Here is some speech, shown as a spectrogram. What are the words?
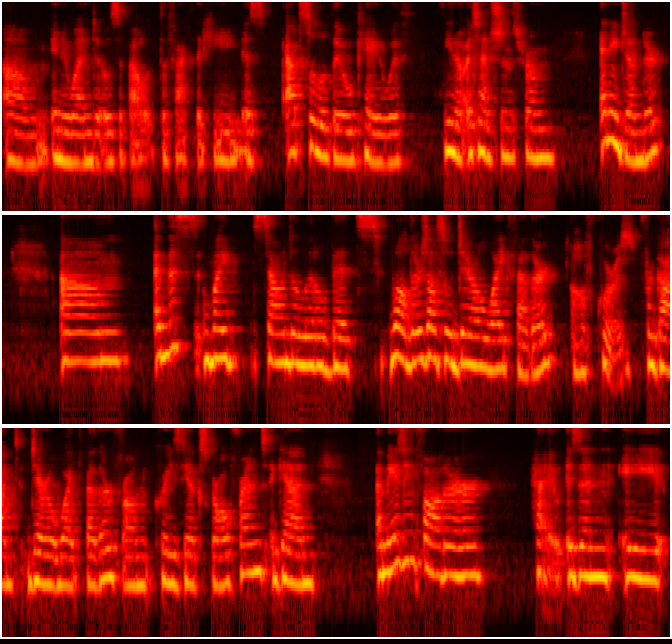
um, innuendos about the fact that he is absolutely okay with you know attentions from any gender. Um, and this might sound a little bit well. There's also Daryl Whitefeather. Oh, of course. Forgot Daryl Whitefeather from Crazy Ex-Girlfriend. Again, amazing father is in a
